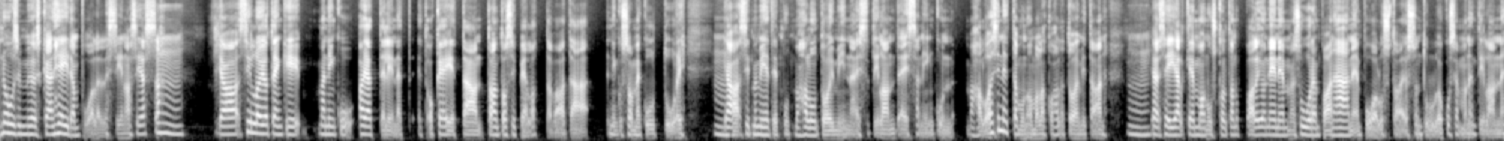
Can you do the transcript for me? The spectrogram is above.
nousi myöskään heidän puolelle siinä asiassa. Mm. Ja silloin jotenkin mä niin kuin ajattelin, että, että okei, että tämä on, tää on tosi pelottavaa tämä niin kuin somekulttuuri. Mm. Ja sitten mä mietin, että mut mä haluan toimia näissä tilanteissa niin kuin mä haluaisin, että mun omalla kohdalla toimitaan. Mm. Ja sen jälkeen mä oon uskaltanut paljon enemmän suurempaan ääneen puolustaa, jos on tullut joku semmoinen tilanne.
